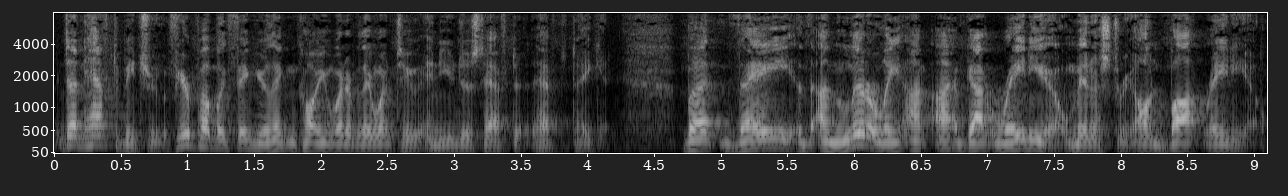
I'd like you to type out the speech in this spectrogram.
It doesn't have to be true. If you're a public figure, they can call you whatever they want to, and you just have to have to take it. But they, I'm literally, I've got radio ministry on bot radio,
